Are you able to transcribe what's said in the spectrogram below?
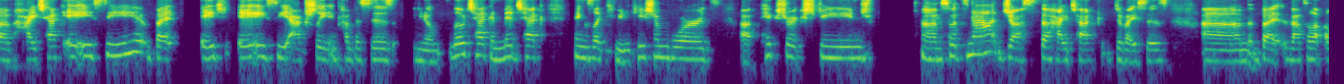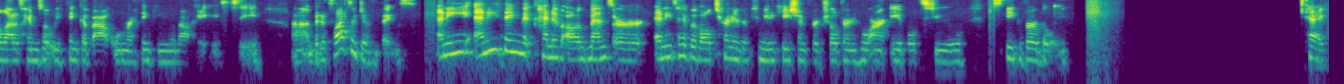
of high tech AAC, but AAC actually encompasses, you know, low tech and mid tech things like communication boards, uh, picture exchange. Um, so it's not just the high tech devices, um, but that's a lot, a lot, of times what we think about when we're thinking about AAC. Um, but it's lots of different things. Any anything that kind of augments or any type of alternative communication for children who aren't able to speak verbally. Okay,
